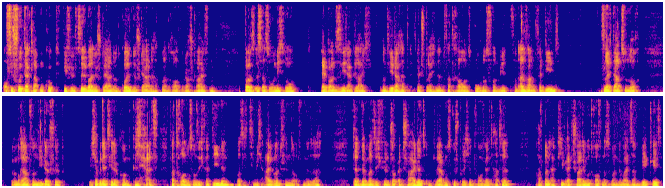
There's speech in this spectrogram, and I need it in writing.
auf die Schulterklappen guckt, wie viele silberne Sterne und goldene Sterne hat man drauf oder Streifen. Bei uns ist das so nicht so. Äh, bei uns ist jeder gleich und jeder hat entsprechenden Vertrauensbonus von mir von Anfang an verdient. Vielleicht dazu noch im Rahmen von Leadership. Ich habe in der Telekom gelernt, Vertrauen muss man sich verdienen, was ich ziemlich albern finde, offen gesagt. Denn wenn man sich für einen Job entscheidet und Bewerbungsgespräche im Vorfeld hatte, hat man eine aktive Entscheidung getroffen, dass man einen gemeinsamen Weg geht.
